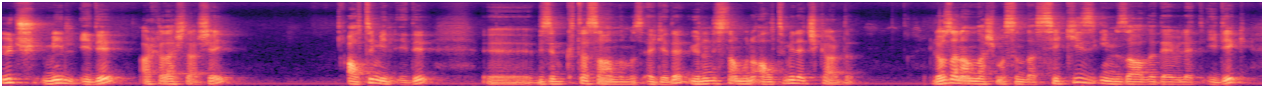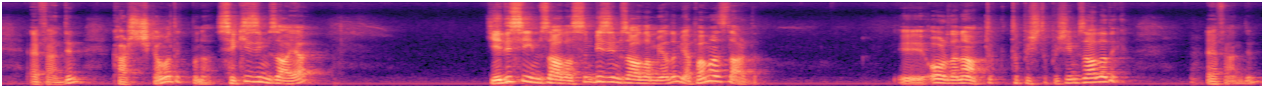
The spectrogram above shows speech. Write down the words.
3 mil idi arkadaşlar şey 6 mil idi. e, bizim kıta sahanlığımız Ege'de. Yunanistan bunu 6 mile çıkardı. Lozan Anlaşması'nda 8 imzalı devlet idik. Efendim karşı çıkamadık buna. 8 imzaya 7'si imzalasın biz imzalamayalım yapamazlardı. Ee, orada ne yaptık? Tıpış tıpış imzaladık. Efendim.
